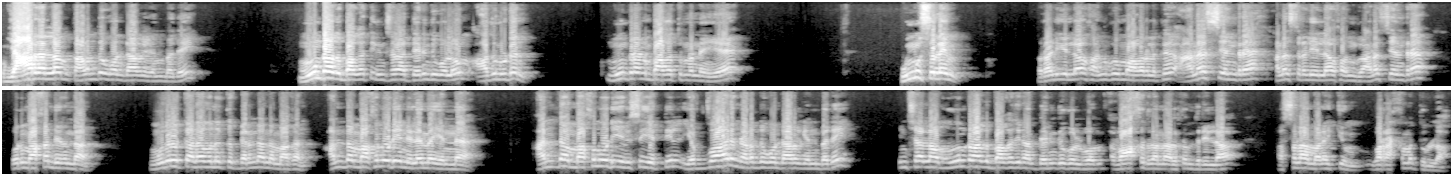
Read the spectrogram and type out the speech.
யாரெல்லாம் கலந்து கொண்டார்கள் என்பதை மூன்றாவது பாகத்தில் இன்ஷா தெரிந்து கொள்ளும். அதனுடன் மூன்றாம் பாகத்துடனேயே உம்மு சுலைம் ரலியுல்லா ஹன்கும் அவர்களுக்கு அனஸ் என்ற அனஸ் ரலியுல்லா ஹன்கு அனஸ் என்ற ஒரு மகன் இருந்தான். முதல் கணவனுக்கு பிறந்த அந்த மகன் அந்த மகனுடைய நிலைமை என்ன? அந்த மகனுடைய விஷயத்தில் எவ்வாறு நடந்து கொண்டார்கள் என்பதை இன்ஷால்லா மூன்றாவது பாகத்தை நாம் தெரிந்து கொள்வோம். வாகர் தான் அலமதுல்லா அஸ்லாம் அலைக்கும் வரஹமத்துல்லா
